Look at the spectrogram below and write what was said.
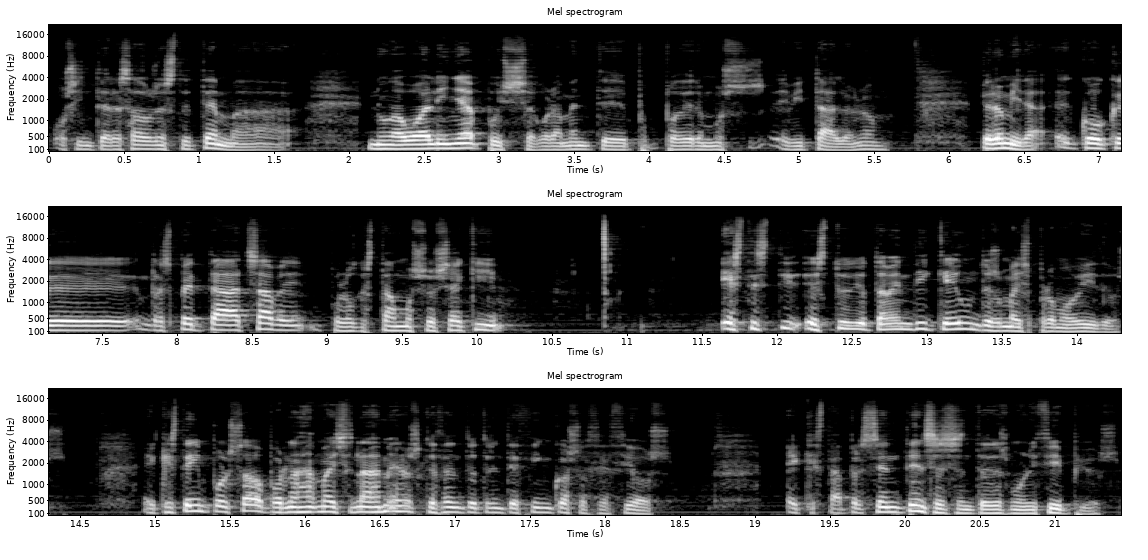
os interesados neste tema nunha boa liña, pois seguramente poderemos evitalo, non? Pero mira, co que respecta á chave, polo que estamos hoxe aquí, este estudio tamén di que é un dos máis promovidos e que está impulsado por nada máis e nada menos que 135 asociacións e que está presente en 62 municipios.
